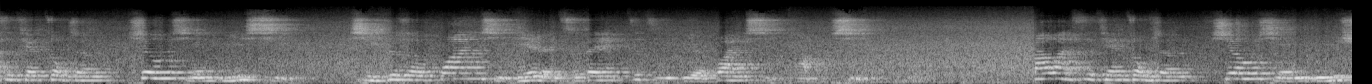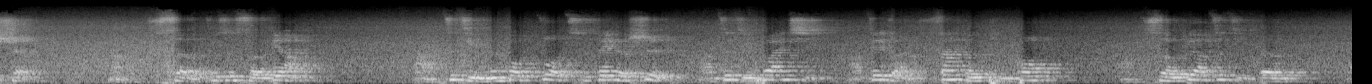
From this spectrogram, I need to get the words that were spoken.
四千众生修行于喜，喜就是欢喜别人慈悲，自己也欢喜啊喜。八万四千众生修行于舍，啊舍就是舍掉，啊自己能够做慈悲的事，啊自己欢喜，啊这种三德体空。啊舍掉自己的啊，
